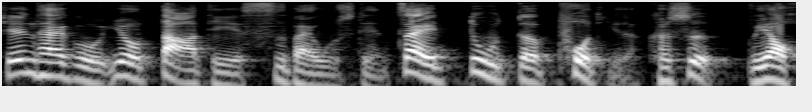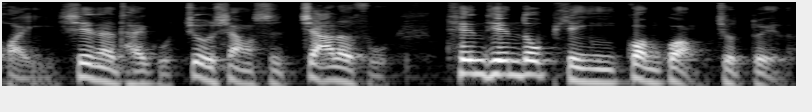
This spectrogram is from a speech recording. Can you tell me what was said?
今天台股又大跌四百五十点，再度的破底了。可是不要怀疑，现在台股就像是家乐福，天天都便宜逛逛就对了。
